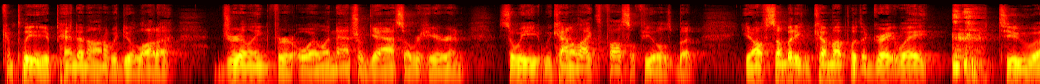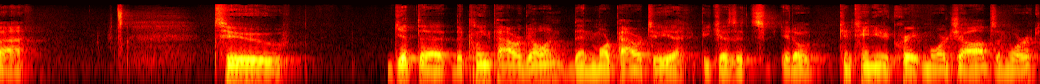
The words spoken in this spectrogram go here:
completely dependent on it. We do a lot of drilling for oil and natural gas over here, and so we, we kind of like the fossil fuels. But you know, if somebody can come up with a great way to uh, to get the, the clean power going, then more power to you because it's it'll continue to create more jobs and work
